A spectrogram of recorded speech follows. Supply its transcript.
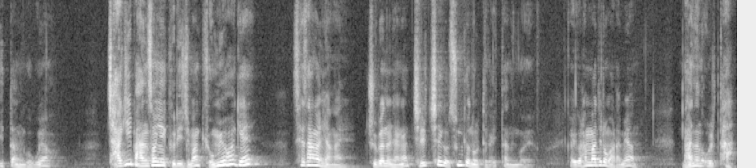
있다는 거고요. 자기 반성의 글이지만 교묘하게 세상을 향해 주변을 향한 질책을 숨겨놓을 때가 있다는 거예요. 그러니까 이걸 한마디로 말하면 나는 옳다.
